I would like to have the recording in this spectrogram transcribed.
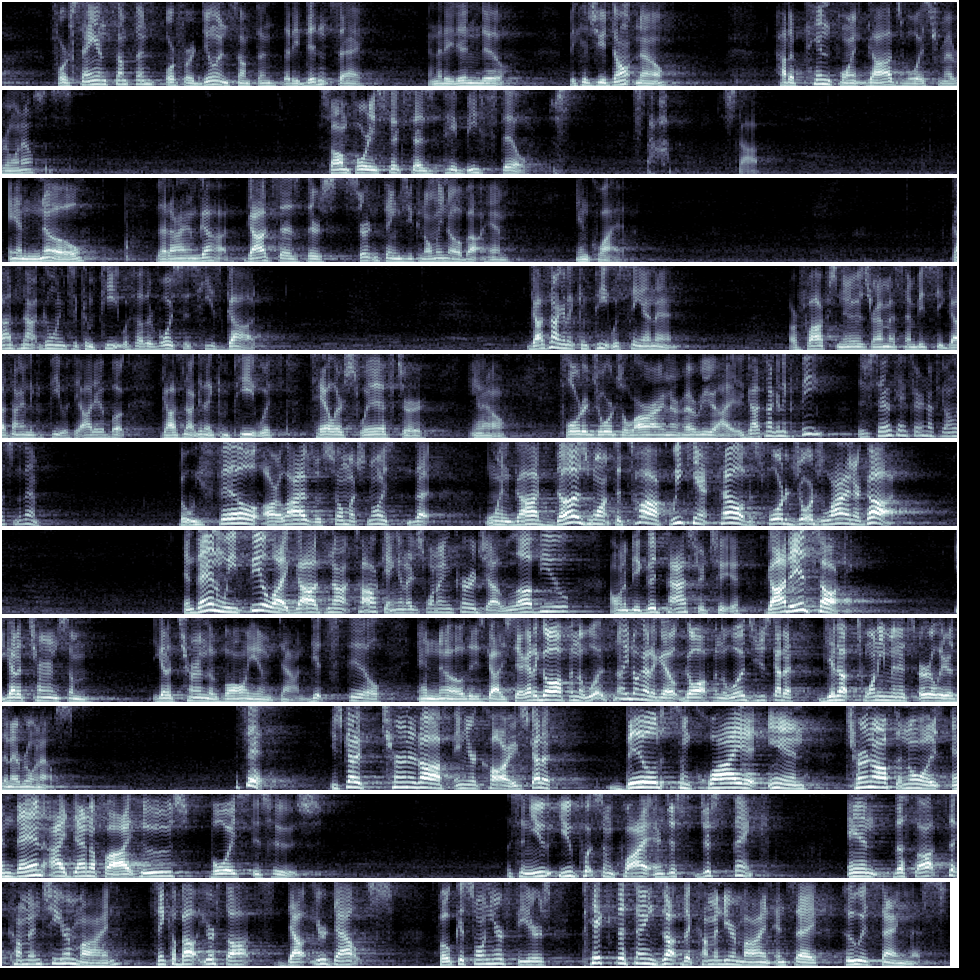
for saying something or for doing something that He didn't say and that He didn't do because you don't know how to pinpoint God's voice from everyone else's. Psalm 46 says, Hey, be still. Just stop. Stop. And know that I am God. God says there's certain things you can only know about Him in quiet. God's not going to compete with other voices, He's God. God's not going to compete with CNN or Fox News or MSNBC. God's not going to compete with the audiobook. God's not going to compete with Taylor Swift or, you know, Florida Georgia Line or whoever you. God's not going to compete. Just say, okay, fair enough, you want to listen to them. But we fill our lives with so much noise that when God does want to talk, we can't tell if it's Florida Georgia Line or God. And then we feel like God's not talking. And I just want to encourage you I love you. I want to be a good pastor to you. God is talking. You got to turn some, you got to turn the volume down. Get still and know that He's God. You say, I got to go off in the woods. No, you don't got to go, go off in the woods. You just got to get up 20 minutes earlier than everyone else. That's it. You just got to turn it off in your car. You just got to build some quiet in, turn off the noise, and then identify whose voice is whose. Listen, you, you put some quiet and just, just think. And the thoughts that come into your mind, think about your thoughts, doubt your doubts, focus on your fears, pick the things up that come into your mind and say, Who is saying this?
